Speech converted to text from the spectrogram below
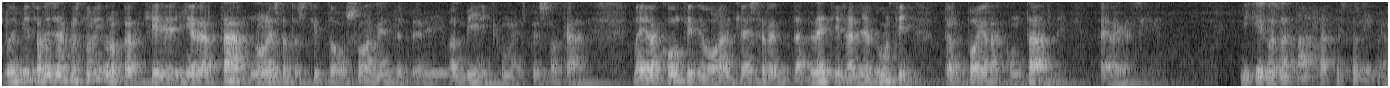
Lo invito a leggere questo libro perché in realtà non è stato scritto solamente per i bambini, come spesso accade, ma i racconti devono anche essere letti dagli adulti per poi raccontarli ai ragazzini. Di che cosa parla questo libro?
